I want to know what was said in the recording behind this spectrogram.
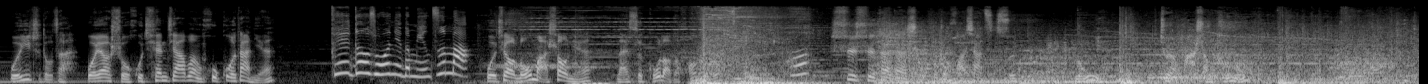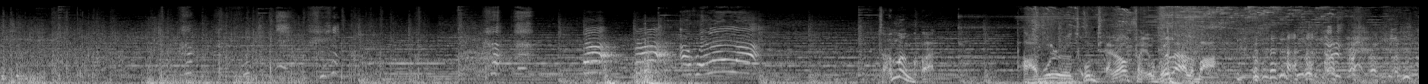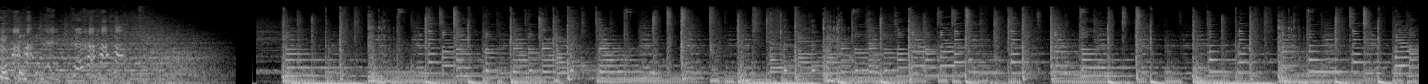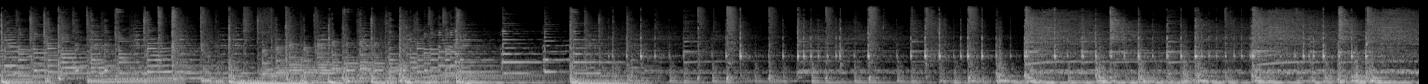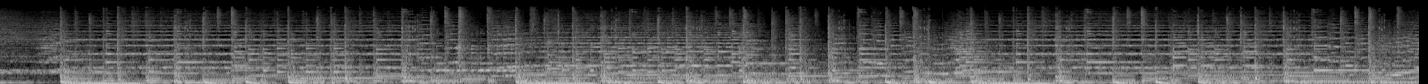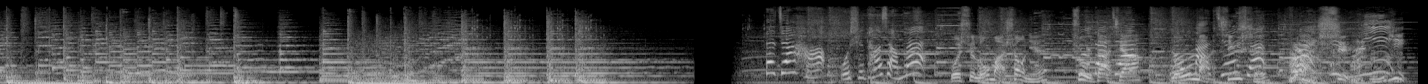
我一直都在，我要守护千家万户过大年。可以告诉我你的名字吗？我叫龙马少年，来自古老的黄河，啊，世世代代守护着华夏子孙。龙年就要马上腾龙。爸，爸，俺回来了。这么快？怕不是从天上飞回来了吧？小麦，我是龙马少年，祝大家龙马精神，万事如意。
